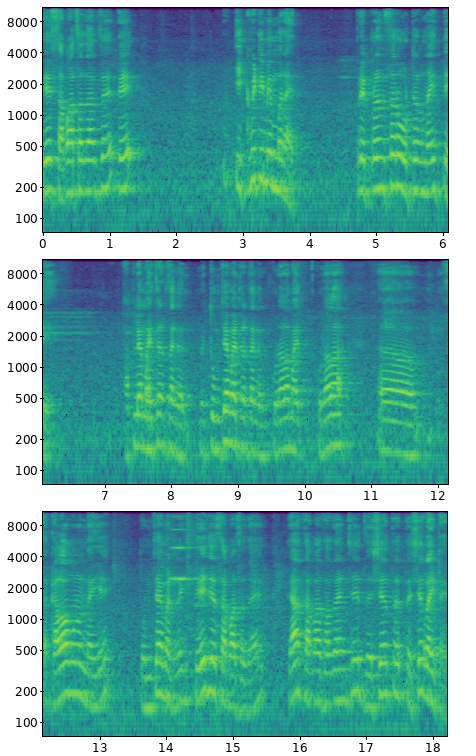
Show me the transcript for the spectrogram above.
ते सभासदांचे ते इक्विटी मेंबर आहेत. प्रेफरन्सर वोटर नाहीत ते. आपल्या माहितीसाठी सांगत म्हणजे तुमच्या माहितीसाठी सांगत कुणाला माहीत कुणाला स- कळावं म्हणून नाही आहे तुमच्या माहिती ते जे सभासद आहेत त्या सभासदांचे जसे तर तसे राईट आहेत.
